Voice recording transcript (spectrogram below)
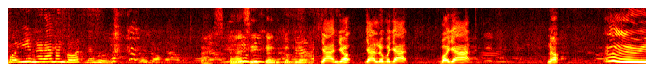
บ่อิ่มแล้วมันเบิดเลยเฮ้ยไปสิไปหาซื้อเครื่องกับพี่น้องญาติเยอะญาติหรือบ่ญาติบ่ญาติเนาะเอ้ย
